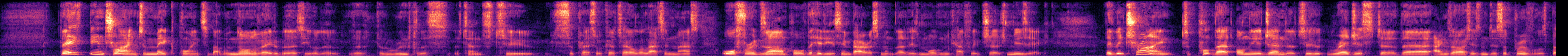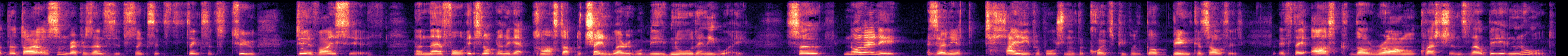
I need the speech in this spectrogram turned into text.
They've been trying to make points about the non availability or the, the, the ruthless attempts to suppress or curtail the Latin Mass, or, for example, the hideous embarrassment that is modern Catholic Church music. They've been trying to put that on the agenda to register their anxieties and disapprovals, but the diocesan representative thinks it's, thinks it's too divisive, and therefore it's not going to get passed up the chain where it would be ignored anyway. So not only is only a tiny proportion of the quotes people have got being consulted, if they ask the wrong questions, they'll be ignored.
